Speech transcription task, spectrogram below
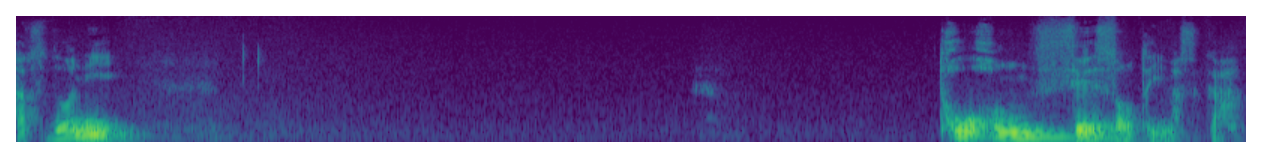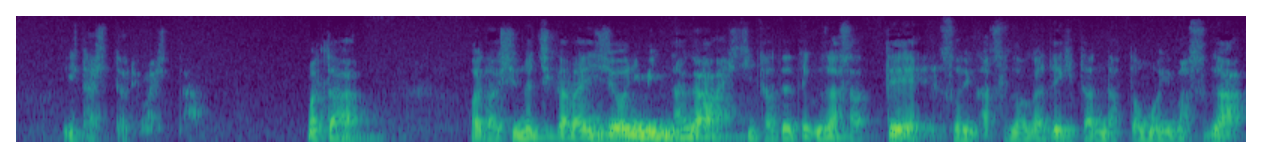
活動に東本清掃といいますかいたしておりましたまた私の力以上にみんなが引き立ててくださってそういう活動ができたんだと思いますが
